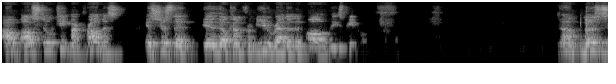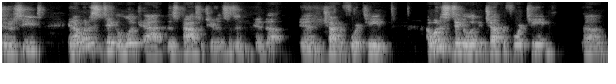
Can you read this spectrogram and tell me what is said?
I'll, I'll still keep my promise. It's just that they'll come from you rather than all of these people. Uh, Moses intercedes. And I want us to take a look at this passage here. This is in, in, uh, in chapter 14. I want us to take a look at chapter 14. Um,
